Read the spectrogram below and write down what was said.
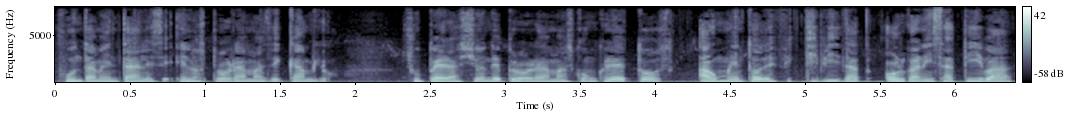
fundamentales en los programas de cambio superación de programas concretos, aumento de efectividad organizativa,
